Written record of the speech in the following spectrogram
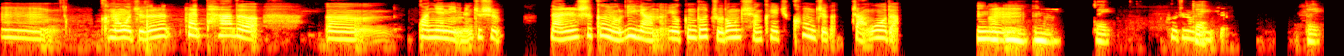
嗯，可能我觉得在他的嗯观念里面，就是男人是更有力量的，有更多主动权可以去控制的、掌握的。嗯嗯嗯，对，会这种感觉。对，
